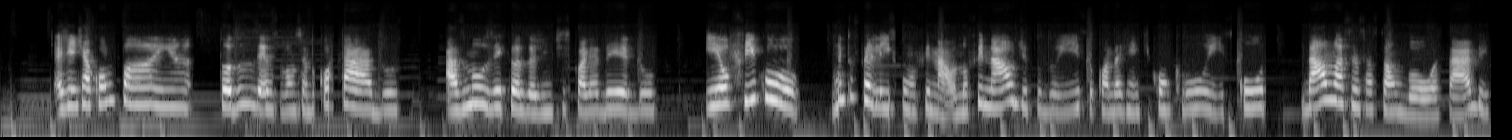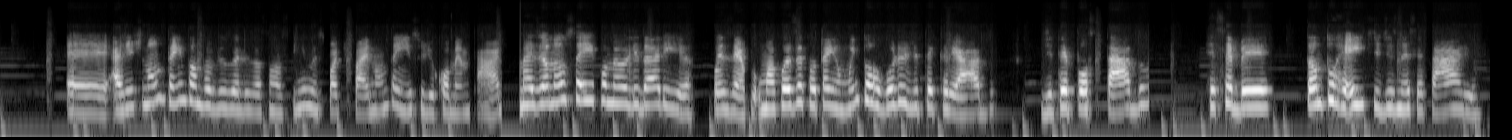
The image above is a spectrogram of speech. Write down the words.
A gente acompanha, todos os erros vão sendo cortados. As músicas a gente escolhe a dedo. E eu fico muito feliz com o final. No final de tudo isso, quando a gente conclui, escuta, dá uma sensação boa, sabe? É, a gente não tem tanta visualização assim no Spotify, não tem isso de comentário. Mas eu não sei como eu lidaria. Por exemplo, uma coisa que eu tenho muito orgulho de ter criado, de ter postado, receber tanto hate desnecessário,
